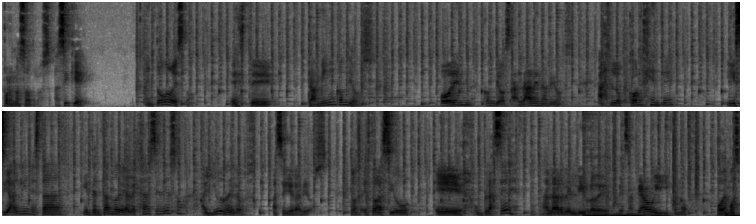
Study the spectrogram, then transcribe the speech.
por nosotros. Así que, en todo esto, este, caminen con Dios, oren con Dios, alaben a Dios, hazlo con gente y si alguien está intentando de alejarse de eso, ayúdelos a seguir a Dios. Entonces, esto ha sido eh, un placer hablar del libro de, Santiago y, y cómo podemos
